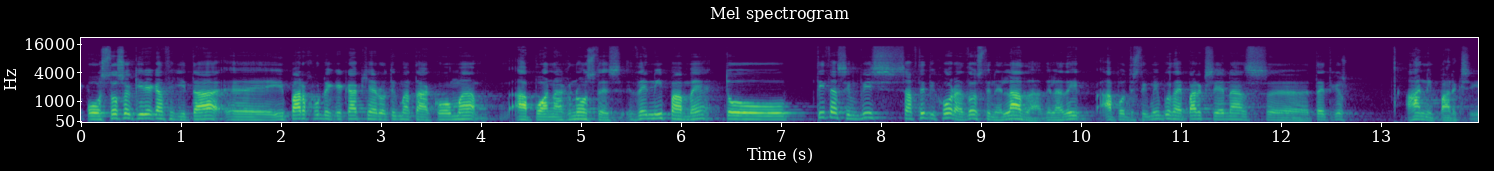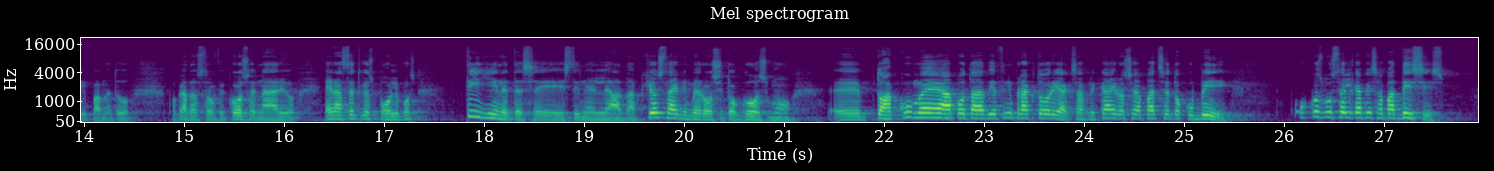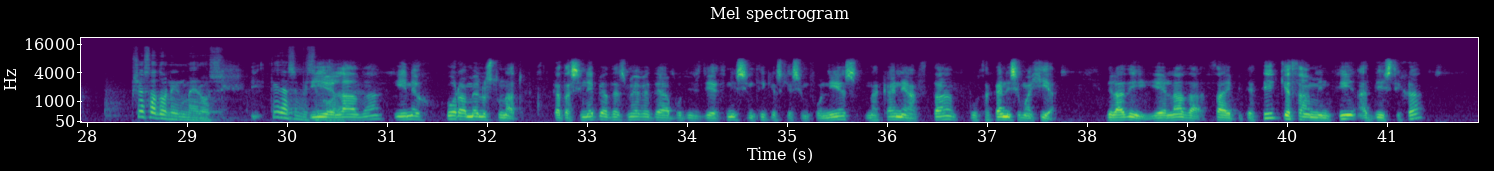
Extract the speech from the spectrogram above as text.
Ωστόσο, κύριε καθηγητά, ε, υπάρχουν και κάποια ερωτήματα ακόμα από αναγνώστες. Δεν είπαμε το τι θα συμβεί σε αυτή τη χώρα, εδώ στην Ελλάδα. Δηλαδή, από τη στιγμή που θα υπάρξει ένας ε, τέτοιος, αν υπάρξει, είπαμε, το, το καταστροφικό σενάριο, ένας τέτοιος πόλεμος, τι γίνεται σε, στην Ελλάδα, ποιος θα ενημερώσει τον κόσμο; Ε, το ακούμε από τα διεθνή πρακτόρια. Ξαφνικά η Ρωσία πάτησε το κουμπί. Ο κόσμος θέλει κάποιες απαντήσεις. Ποιος θα τον ενημερώσει, τι θα συμβεί Η Ελλάδα είναι χώρα μέλος του ΝΑΤΟ. Κατά συνέπεια, δεσμεύεται από τις διεθνείς συνθήκες και συμφωνίες να κάνει αυτά που θα κάνει η συμμαχία. Δηλαδή, η Ελλάδα θα επιτεθεί και θα αμυνθεί αντίστοιχα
